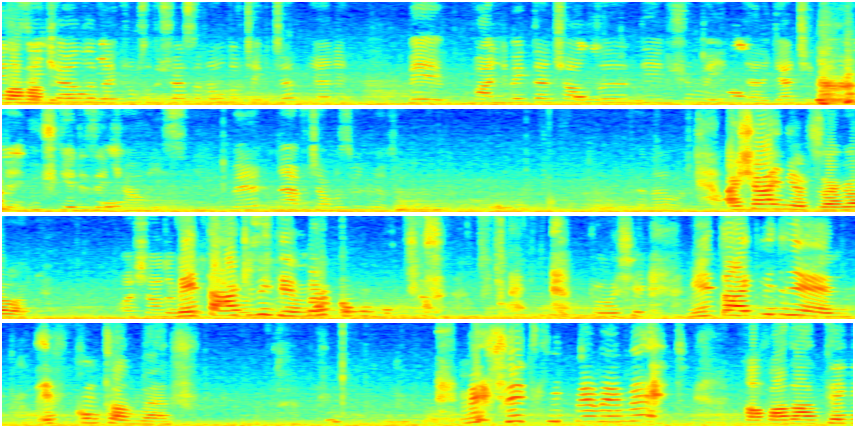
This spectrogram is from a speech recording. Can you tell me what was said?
Yapamadık. gerizekalı backrooms'a düşerse ne olur çekeceğim. Yani Ve Valley çaldı diye düşünmeyin. Yani gerçekten de 3 geri zekalıyız. Ve ne yapacağımızı bilmiyoruz. Aşağı iniyoruz arkadaşlar. Aşağıda bir Beni takip edin kapım. Bu şey. Beni takip edin. F komutan ben. Mehmet gitme Mehmet. Kafadan tek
